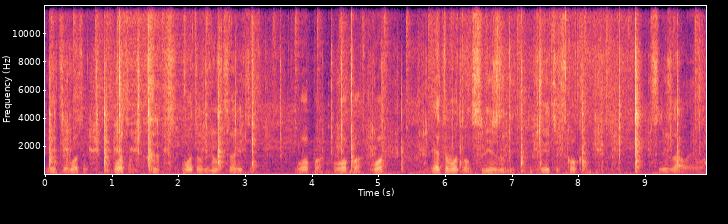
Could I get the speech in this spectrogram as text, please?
видите, вот он, вот он, вот он люк, смотрите. Опа, опа, вот. Это вот он слизанный. Видите, сколько слезало его.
